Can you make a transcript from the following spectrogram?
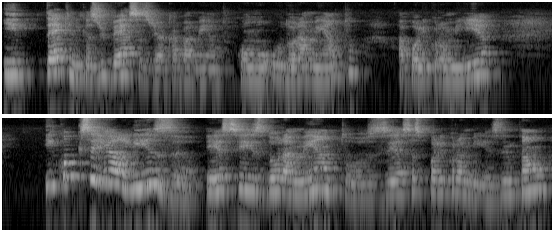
e técnicas diversas de acabamento, como o douramento, a policromia. E como que se realiza esses douramentos e essas policromias? Então,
